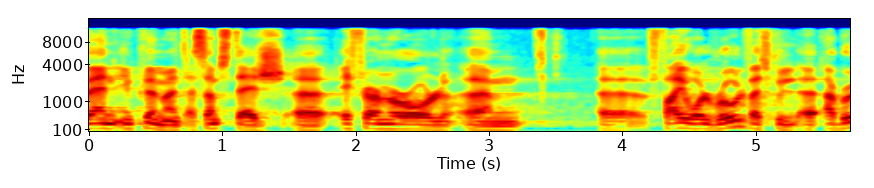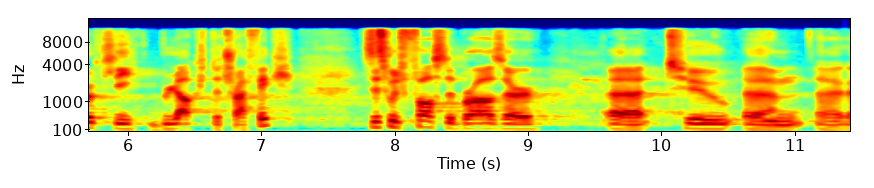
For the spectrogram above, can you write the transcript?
then implement at some stage uh, ephemeral um, uh, firewall rule that will uh, abruptly block the traffic. This will force the browser uh, to um, uh,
